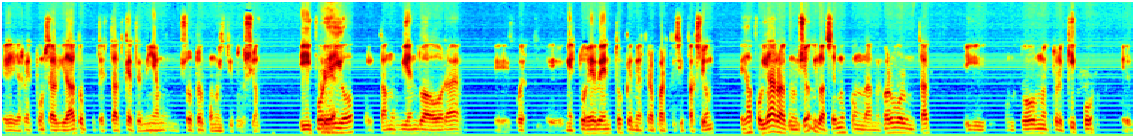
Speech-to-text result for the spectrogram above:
eh, responsabilidad o potestad que teníamos nosotros como institución. Y por Bien. ello estamos viendo ahora, eh, pues, en estos eventos que nuestra participación es apoyar a la comisión y lo hacemos con la mejor voluntad y con todo nuestro equipo, eh,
